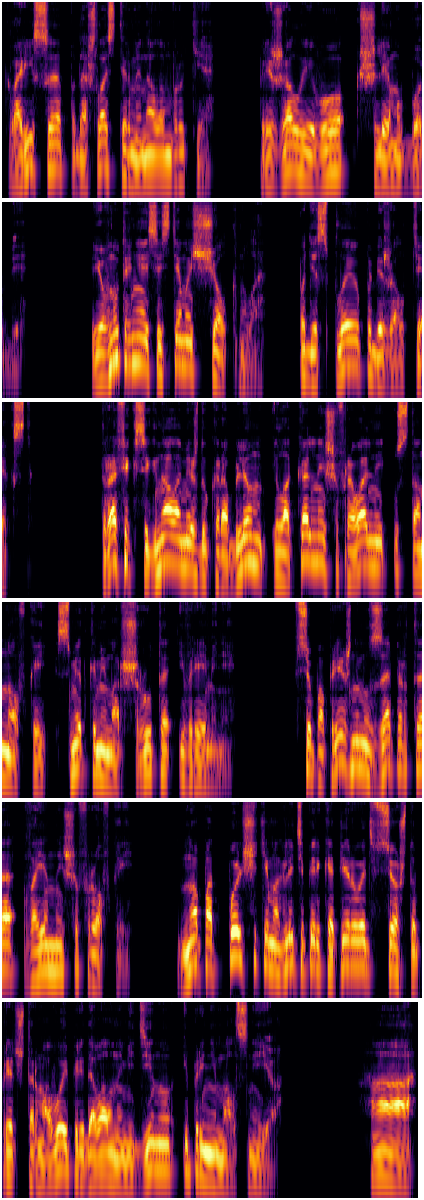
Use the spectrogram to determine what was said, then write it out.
Клариса подошла с терминалом в руке, прижала его к шлему Бобби. Ее внутренняя система щелкнула. По дисплею побежал текст. Трафик сигнала между кораблем и локальной шифровальной установкой с метками маршрута и времени. Все по-прежнему заперто военной шифровкой. Но подпольщики могли теперь копировать все, что предштормовой передавал на Медину и принимал с нее. «А,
